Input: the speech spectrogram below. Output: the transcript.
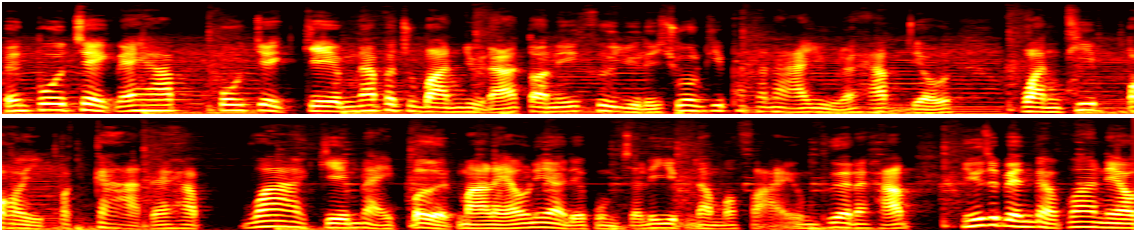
เป็นโปรเจกต์นะครับโปรเจกต์เกมณปัจจุบันอยู่นะ ตอนนี้คืออยู่ในช่วงที่พัฒนาอยู่นะครับ เดี๋ยววันที่ปล่อยประกาศนะครับ ว่าเกมไหนเปิดมาแล้วเนี่ยเดี๋ยวผมจะรีบนำมาฝากเพื่อนๆนะครับนี่จะเป็นแบบว่าแนว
